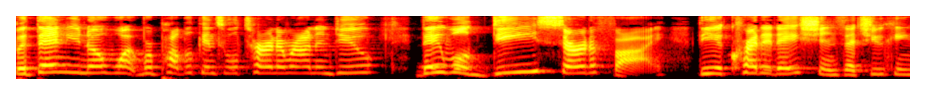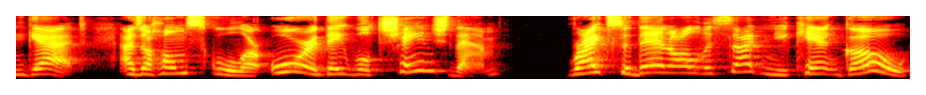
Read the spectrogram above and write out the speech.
But then you know what Republicans will turn around and do? They will decertify the accreditations that you can get as a homeschooler, or they will change them, right? So then all of a sudden you can't go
